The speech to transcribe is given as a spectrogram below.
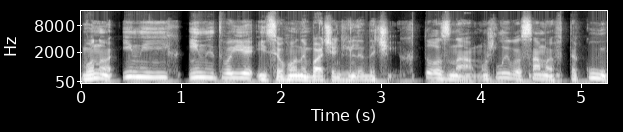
Воно і не їх, і не твоє, і цього не бачать глядачі. Хто зна, можливо, саме в таку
